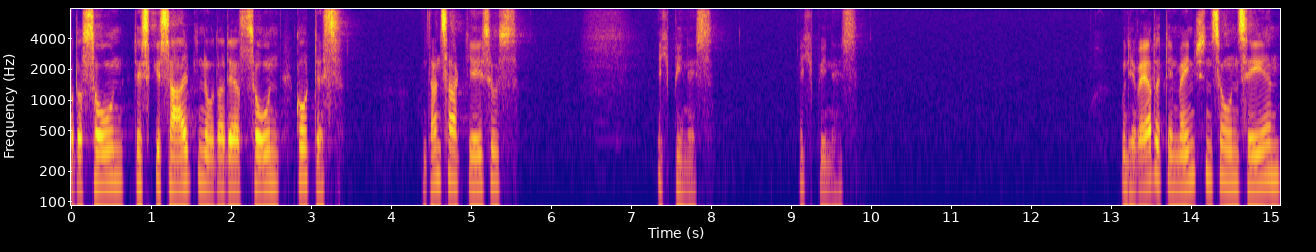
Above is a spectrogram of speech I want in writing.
oder Sohn des Gesalbten oder der Sohn Gottes? Und dann sagt Jesus, ich bin es ich bin es. Und ihr werdet den Menschensohn sehen,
